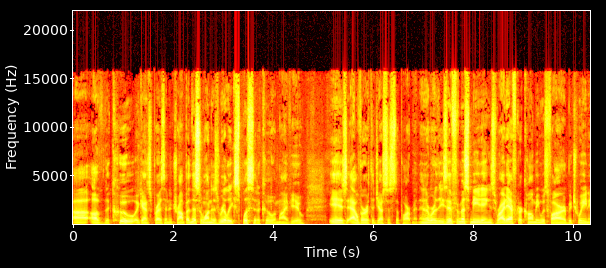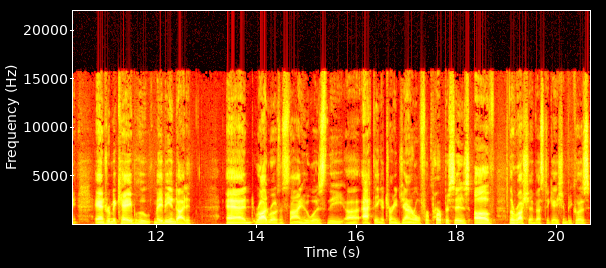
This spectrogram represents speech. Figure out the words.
uh, of the coup against President Trump, and this one is really explicit a coup in my view, is over at the Justice Department. And there were these infamous meetings right after Comey was fired between Andrew McCabe, who may be indicted, and Rod Rosenstein, who was the uh, acting attorney general for purposes of the Russia investigation because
